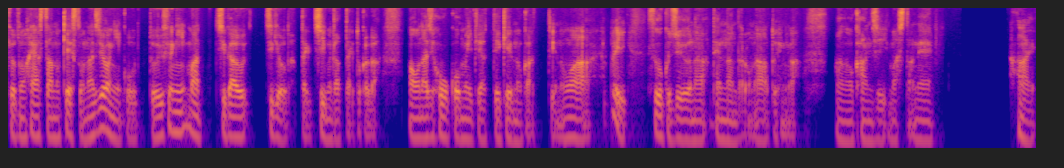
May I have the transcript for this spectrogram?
ほどの林さんのケースと同じように、こうどういうふうにまあ違う事業だったり、チームだったりとかが、まあ、同じ方向を向いてやっていけるのかっていうのは、やっぱりすごく重要な点なんだろうなというふうにはあの感じましたね。はい。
